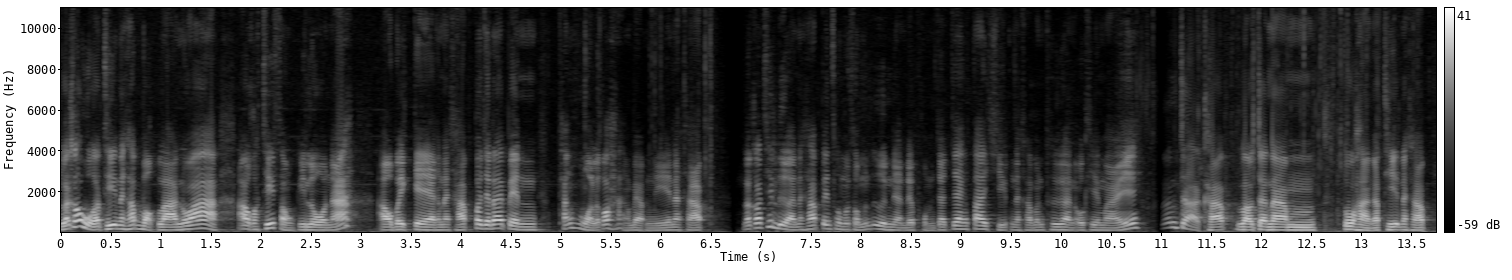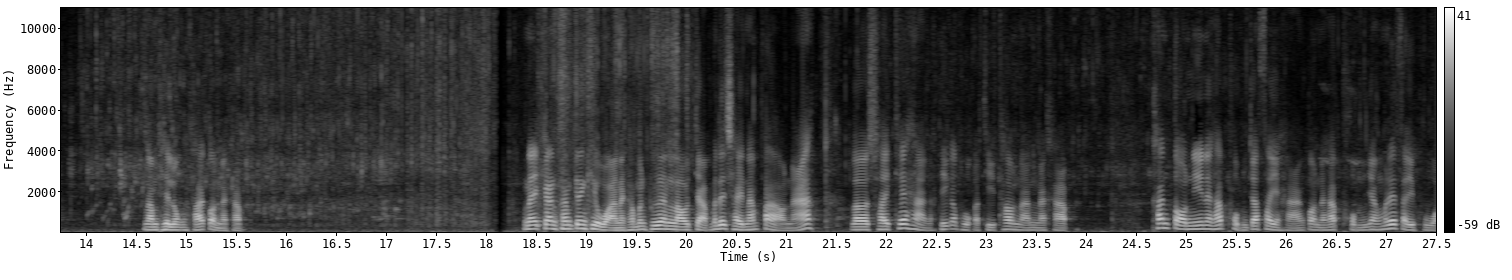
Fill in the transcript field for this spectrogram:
แล้วก็หัวกะทินะครับบอกร้านว่าเอากะทิ2กิโลนะ เอาไปแกงนะครับ ก็จะได้เป็นทั้งหัวแล้วก็หางแบบนี้นะครับ แล้วก็ที่เหลือนะครับเป็นส่วนผสมอื่นๆเนี่ยเดี๋ยวผมจะแจ้งใต้คลิปนะครับเพื่อนๆโอเคไหมเริ่มจากครับเราจะนำตัวหางกะทินะครับนำเทลงกระทะก่อนนะครับ ในการทำแกงเขียวหวานนะครับเพื่อนๆเราจะไม่ได้ใช้น้ำเปล่านะ เราใช้แค่หางกะทิกับหัวกะทิเท่านั้นนะครับ ขั้นตอนนี้นะครับผมจะใส่หางก่อนนะครับ ผมยังไม่ได้ใส่หัว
